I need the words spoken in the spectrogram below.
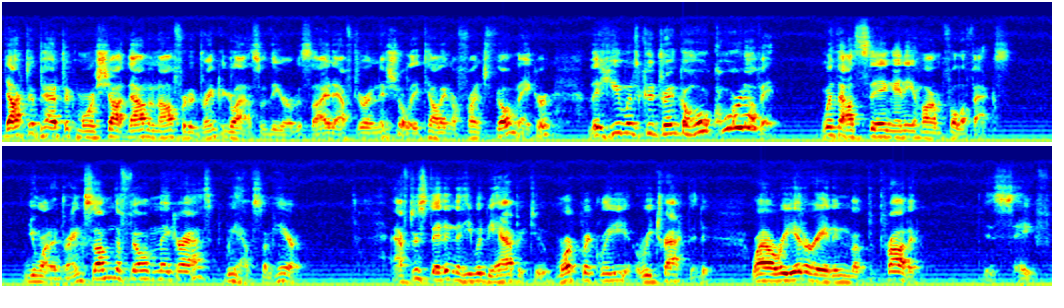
Dr. Patrick Moore shot down and offered to drink a glass of the herbicide after initially telling a French filmmaker that humans could drink a whole quart of it without seeing any harmful effects. You want to drink some? The filmmaker asked. We have some here. After stating that he would be happy to, Moore quickly retracted while reiterating that the product is safe.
